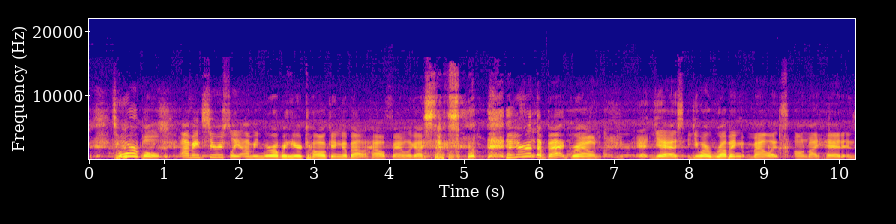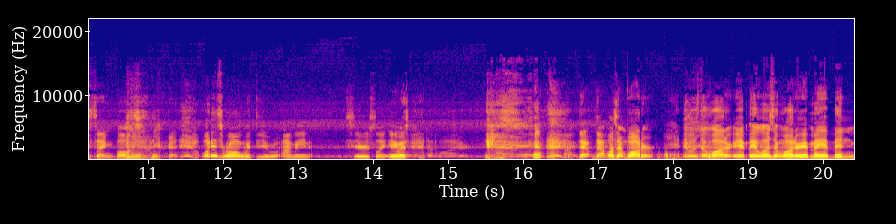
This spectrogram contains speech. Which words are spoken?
it's horrible. I mean, seriously. I mean, we're over here talking about how Family Guy sucks, you're in the background. Uh, Yes, you are rubbing mallets on my head and saying balls on your head. What is wrong with you? I mean, seriously. Anyways, that that wasn't water. It was the water. It, it wasn't water. It may have been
